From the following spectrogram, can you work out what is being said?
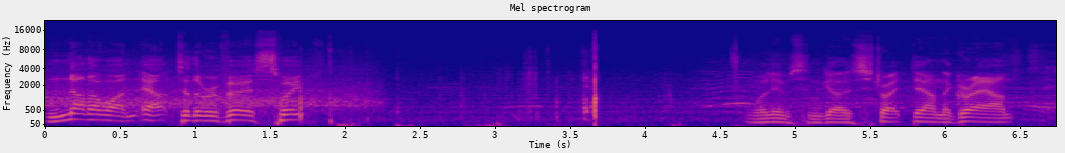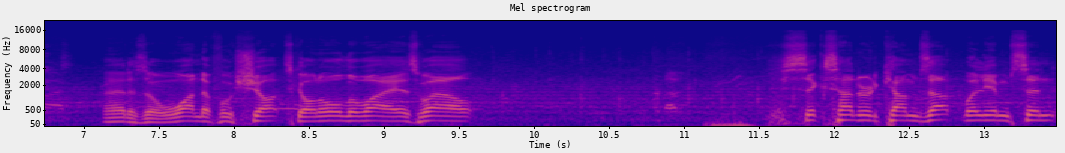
Another one out to the reverse sweep. Williamson goes straight down the ground. That is a wonderful shot. It's gone all the way as well. 600 comes up. Williamson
